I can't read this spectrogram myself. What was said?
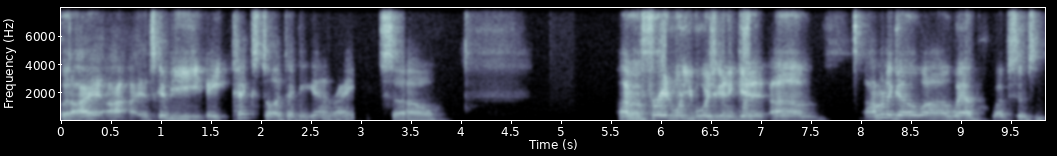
but I, I it's gonna be eight picks till I pick again, right? So I'm afraid one of you boys are gonna get it. Um, I'm gonna go uh, Webb Webb Simpson.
